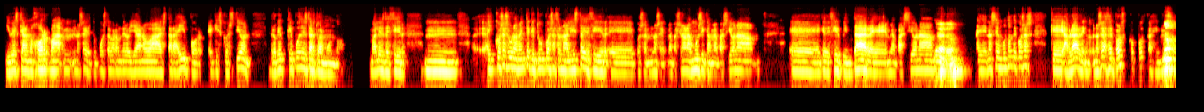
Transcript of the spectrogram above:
y ves que a lo mejor, va, mm, no sé, tu puesto de barrendero ya no va a estar ahí por X cuestión, pero ¿qué, qué puedes dar tú al mundo? ¿Vale? Es decir, mm, hay cosas seguramente que tú puedes hacer una lista y decir, eh, pues no sé, me apasiona la música, me apasiona eh, qué decir, pintar, eh, me apasiona, no sé, un montón de cosas que hablar, no sé, hacer podcast incluso.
